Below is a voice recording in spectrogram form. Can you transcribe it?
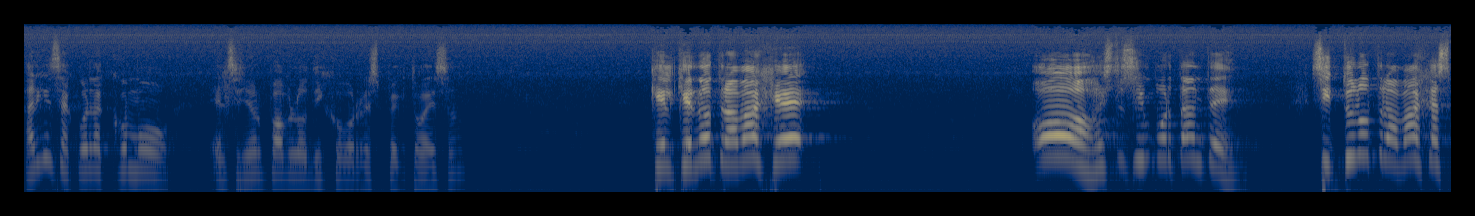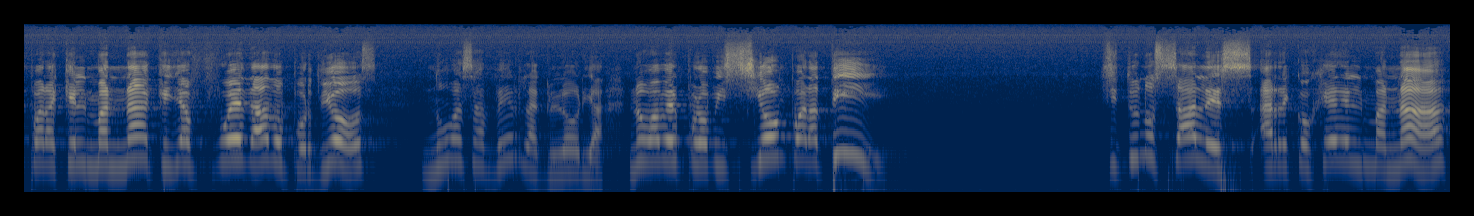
¿Alguien se acuerda cómo el Señor Pablo dijo respecto a eso? Que el que no trabaje Oh, esto es importante. Si tú no trabajas para que el maná que ya fue dado por Dios, no vas a ver la gloria, no va a haber provisión para ti. Si tú no sales a recoger el maná,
